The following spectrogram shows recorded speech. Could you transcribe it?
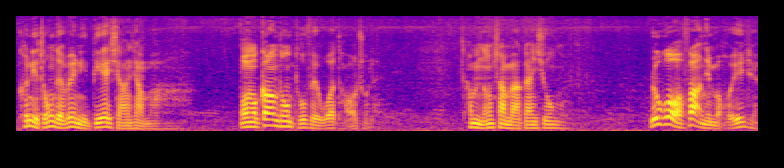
可你总得为你爹想想吧。我们刚从土匪窝逃出来，他们能善罢甘休吗？如果我放你们回去，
